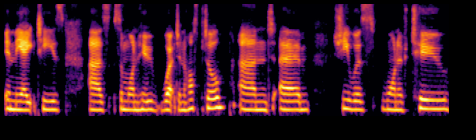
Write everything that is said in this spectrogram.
in the 80s as someone who worked in a hospital. And um, she was one of two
